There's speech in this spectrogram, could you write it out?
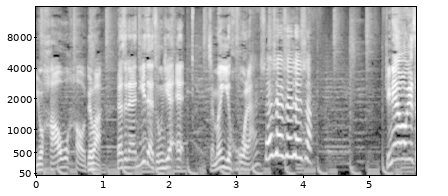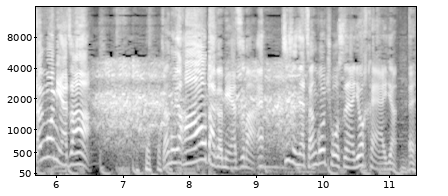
有好好，对吧？但是呢，你在中间，哎，这么一和呢，算算算算算，今天我给张哥面子啊。张哥有好大个面子嘛，哎，只是人家张哥确实呢有涵养，哎，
